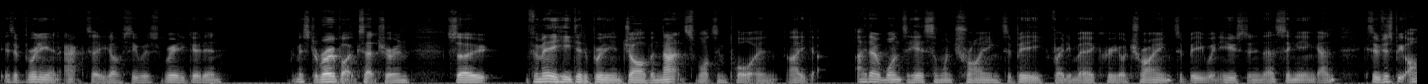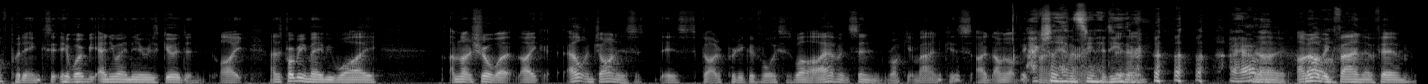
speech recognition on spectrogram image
is a brilliant actor. He obviously was really good in Mr. Robot, etc. And so for me, he did a brilliant job, and that's what's important. Like I don't want to hear someone trying to be Freddie Mercury or trying to be Whitney Houston in their singing, and because it would just be off-putting. Cause it won't be anywhere near as good, and like, and it's probably maybe why I'm not sure what like Elton John is is got a pretty good voice as well. I haven't seen Rocketman because I'm not a big. I actually haven't seen it either. I haven't. No, I'm not a big fan of him.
